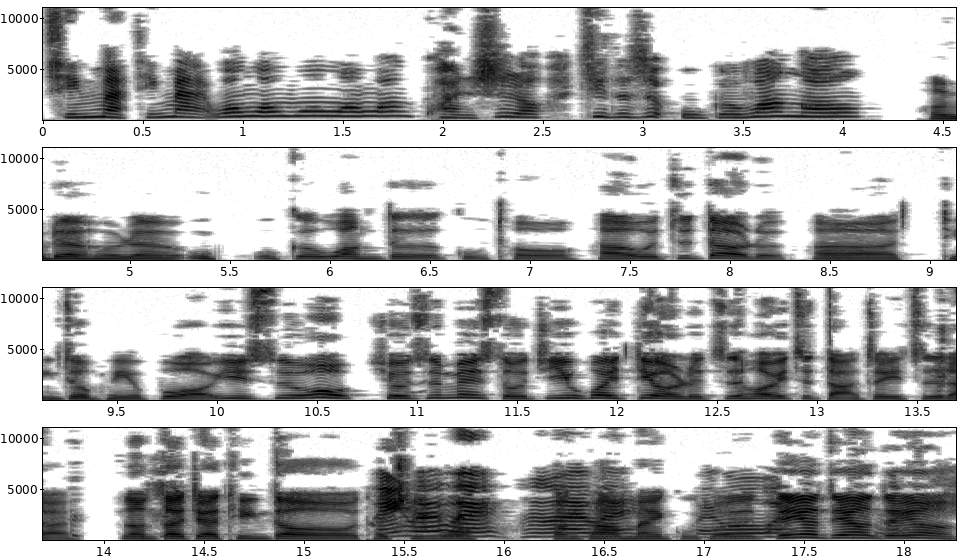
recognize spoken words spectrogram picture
请买，请买，汪汪汪汪汪，款式哦，记得是五个汪哦。好了，好了，五五个汪的骨头，好，我知道了。啊，听众朋友，不好意思哦，小师妹手机坏掉了，只好一直打这一支来，让大家听到他请我帮他买骨头，怎样怎样怎样？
